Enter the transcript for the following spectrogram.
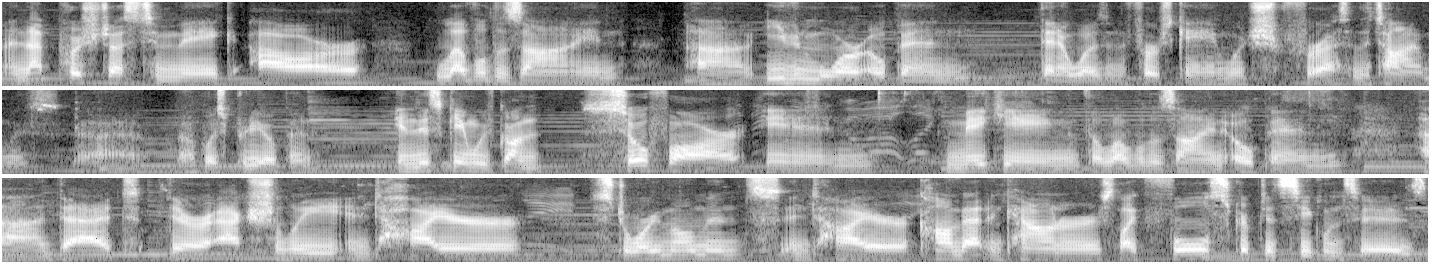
And that pushed us to make our level design uh, even more open than it was in the first game, which for us at the time was, uh, was pretty open. In this game, we've gone so far in making the level design open uh, that there are actually entire story moments, entire combat encounters, like full scripted sequences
